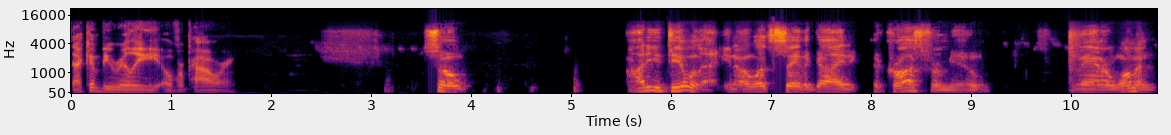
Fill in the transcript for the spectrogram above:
that can be really overpowering. So, how do you deal with that? You know, let's say the guy across from you, man or woman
